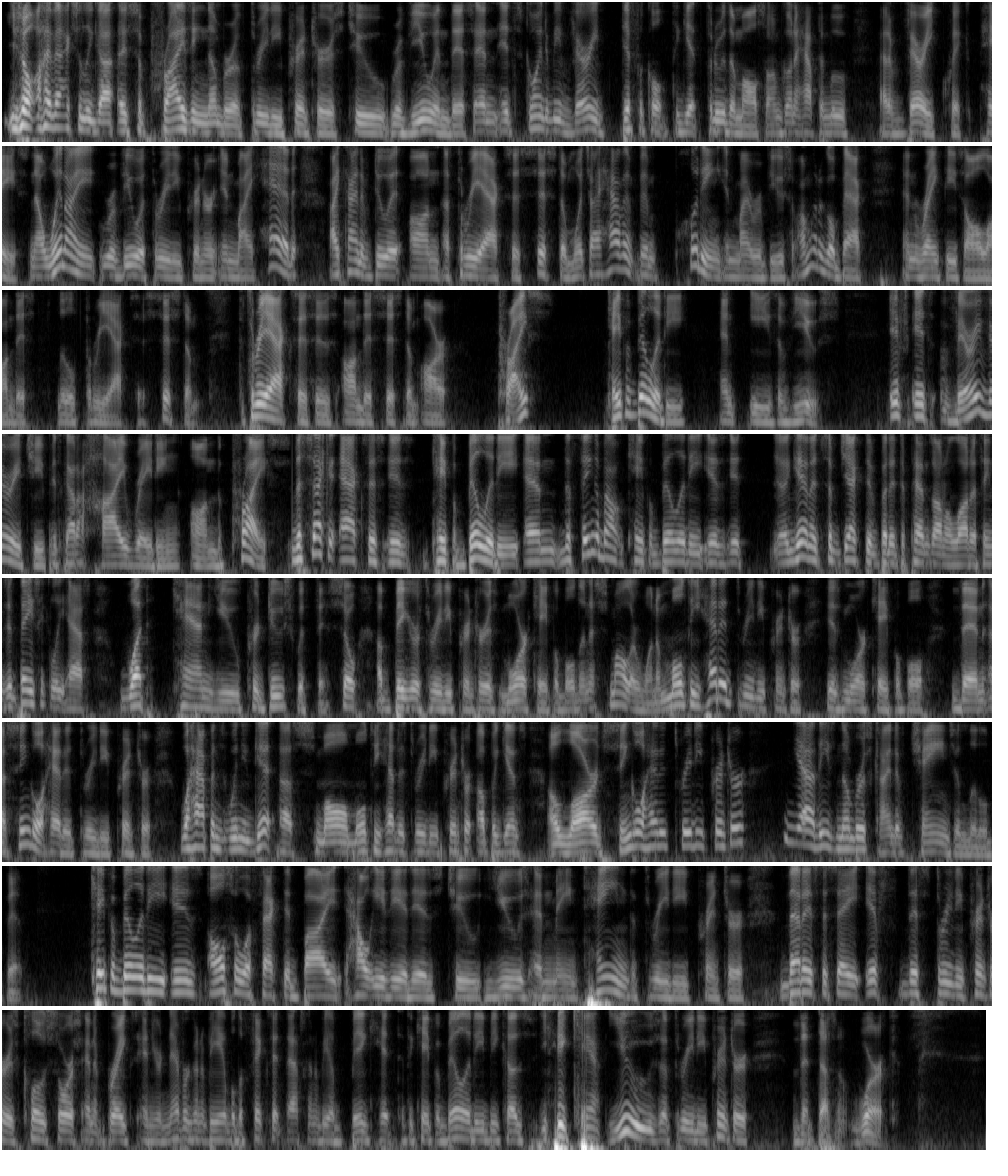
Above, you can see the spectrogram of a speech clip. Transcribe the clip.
You know, I've actually got a surprising number of 3D printers to review in this, and it's going to be very difficult to get through them all, so I'm going to have to move at a very quick pace. Now, when I review a 3D printer in my head, I kind of do it on a three axis system, which I haven't been putting in my review, so I'm going to go back and rank these all on this little three axis system. The three axes on this system are price, capability, and ease of use. If it's very, very cheap, it's got a high rating on the price. The second axis is capability, and the thing about capability is it again, it's subjective, but it depends on a lot of things. It basically asks, what can you produce with this? So a bigger 3D printer is more capable than a smaller one. A multi-headed 3D printer is more capable than a single-headed 3D printer. What happens when you get a small multi-headed 3D printer up against a large single-headed 3D printer? Yeah, these numbers kind of change a little bit. Capability is also affected by how easy it is to use and maintain the 3D printer. That is to say, if this 3D printer is closed source and it breaks and you're never going to be able to fix it, that's going to be a big hit to the capability because you can't use a 3D printer that doesn't work.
